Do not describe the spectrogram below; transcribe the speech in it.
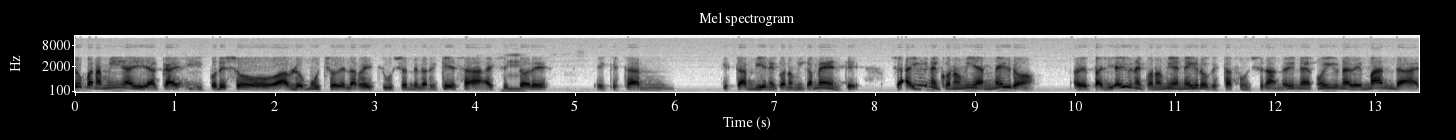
yo para mí hay, acá hay, por eso hablo mucho de la redistribución de la riqueza, hay Mm. sectores eh, que están que están bien económicamente. O sea, hay una economía en negro, a ver, Pali, hay una economía en negro que está funcionando, hay una, hay una demanda,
